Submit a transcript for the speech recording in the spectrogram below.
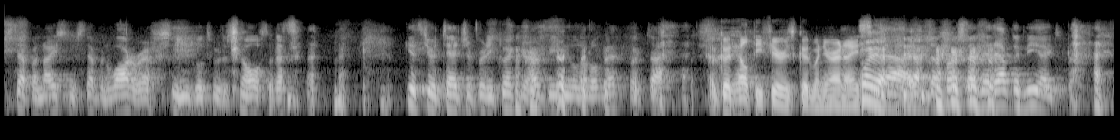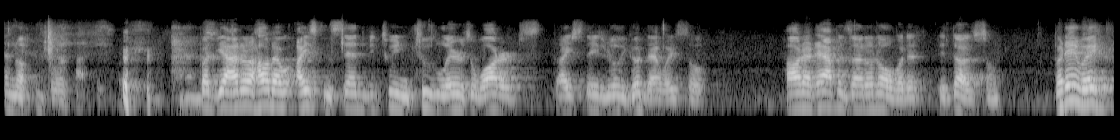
step in ice and you step in water after you go through the snow, so that's, gets your attention pretty quick, your heart beating a little bit, but, uh, A good healthy fear is good when you're on ice. yeah, the first time that happened to me, I, I don't know. what's going on. But yeah, I don't know how the ice can stand between two layers of water, ice stays really good that way, so how that happens, I don't know, but it, it does, so. But anyway,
